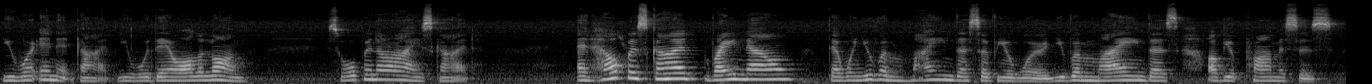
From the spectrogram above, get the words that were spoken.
You were in it, God. You were there all along. So open our eyes, God. And help us, God, right now, that when you remind us of your word, you remind us of your promises.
